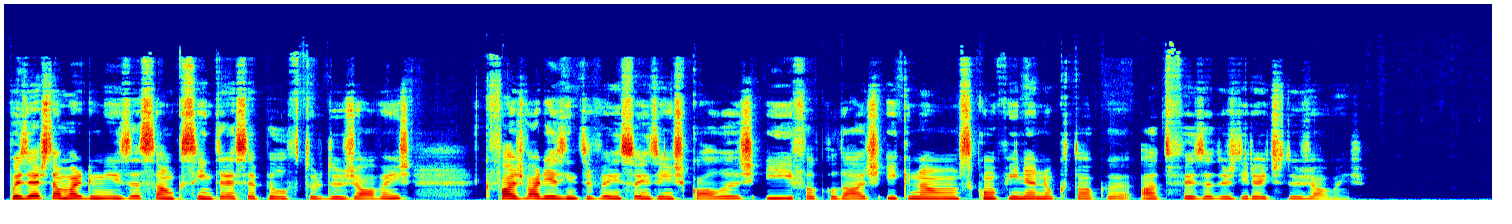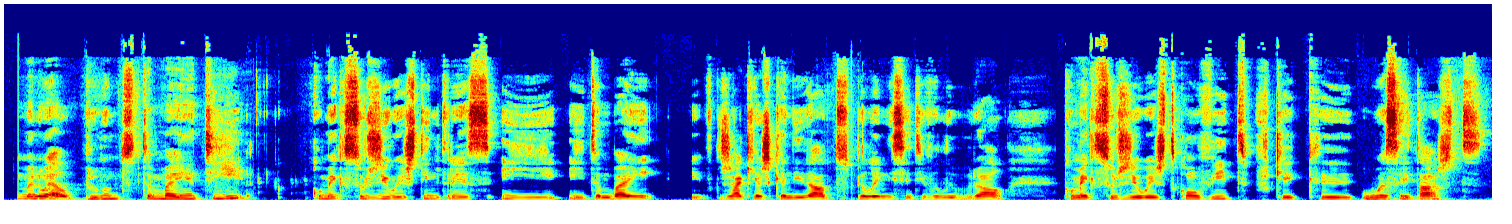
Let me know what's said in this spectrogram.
pois esta é uma organização que se interessa pelo futuro dos jovens, que faz várias intervenções em escolas e faculdades e que não se confina no que toca à defesa dos direitos dos jovens. Manuel, pergunto também a ti como é que surgiu este interesse e, e também, já que és candidato pela Iniciativa Liberal, como é que surgiu este convite? Porque é que o aceitaste?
